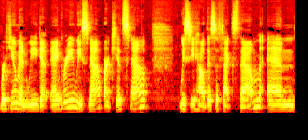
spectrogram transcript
we're human. We get angry we snap our kids snap. We see how this affects them. And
